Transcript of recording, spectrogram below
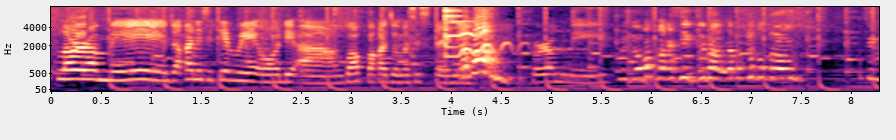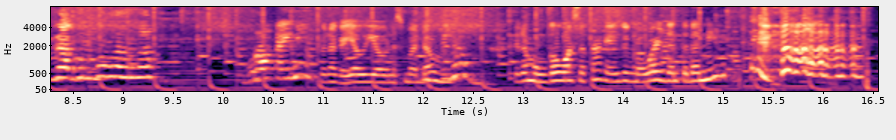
Flora May. Ja ka ni si Tire o di ang gwapa ka jo nga sister ni Flora May. Uy, gawas ba kasi lang. Si Dragon Ball lang na. Burakay ni. So nagayaw-yaw nas madam. Tira mong gawas na ta kaya yung mawardan to dani. Sa.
